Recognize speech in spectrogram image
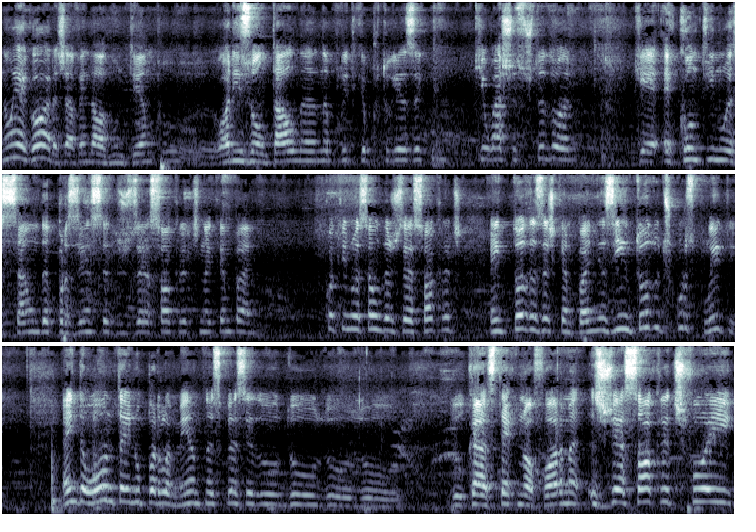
não é agora, já vem de algum tempo, horizontal na, na política portuguesa que, que eu acho assustador, que é a continuação da presença de José Sócrates na campanha. Continuação de José Sócrates em todas as campanhas e em todo o discurso político. Ainda ontem no Parlamento, na sequência do, do, do, do do caso Tecnoforma, José Sócrates foi,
